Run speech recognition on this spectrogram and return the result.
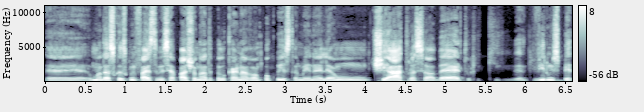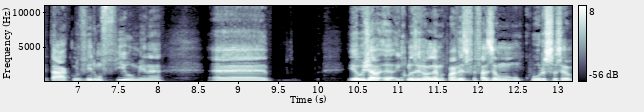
é, uma das coisas que me faz também ser apaixonado pelo carnaval é um pouco isso também, né? Ele é um teatro a céu aberto, que, que- que vira um espetáculo, vira um filme, né? É, eu já, inclusive, eu lembro que uma vez eu fui fazer um, um curso assim,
